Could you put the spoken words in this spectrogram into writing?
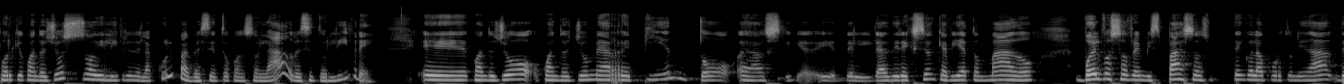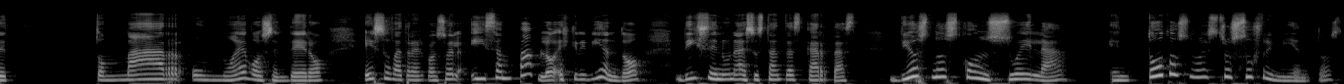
porque cuando yo soy libre de la culpa, me siento consolado, me siento libre. Eh, cuando, yo, cuando yo me arrepiento eh, de la dirección que había tomado, vuelvo sobre mis pasos, tengo la oportunidad de tomar un nuevo sendero, eso va a traer consuelo. Y San Pablo, escribiendo, dice en una de sus tantas cartas, Dios nos consuela en todos nuestros sufrimientos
